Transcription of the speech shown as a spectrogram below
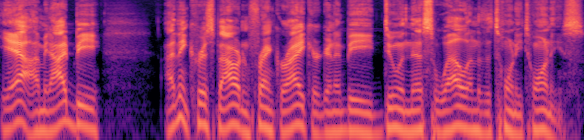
yeah, I mean, I'd be, I think Chris Ballard and Frank Reich are going to be doing this well into the 2020s.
